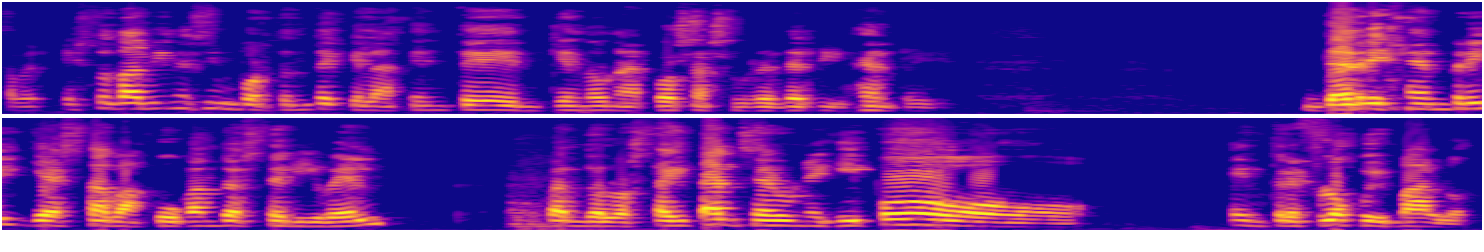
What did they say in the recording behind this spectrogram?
A ver, esto también es importante que la gente entienda una cosa sobre Derrick Henry. Derrick Henry ya estaba jugando a este nivel cuando los Titans eran un equipo entre flojo y malo.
